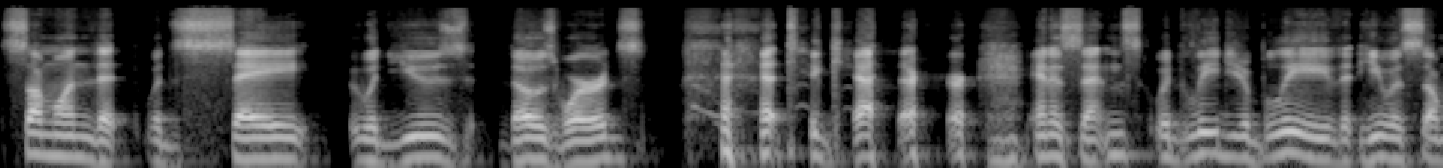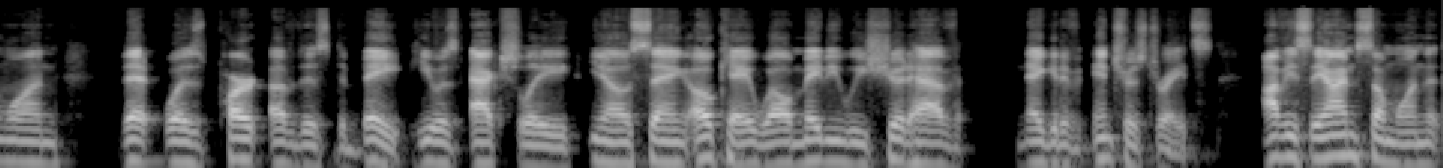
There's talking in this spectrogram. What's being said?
someone that would say, would use those words together in a sentence would lead you to believe that he was someone that was part of this debate. He was actually, you know, saying, okay, well, maybe we should have negative interest rates. Obviously, I'm someone that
